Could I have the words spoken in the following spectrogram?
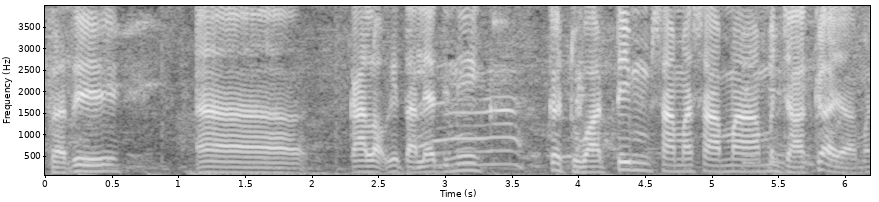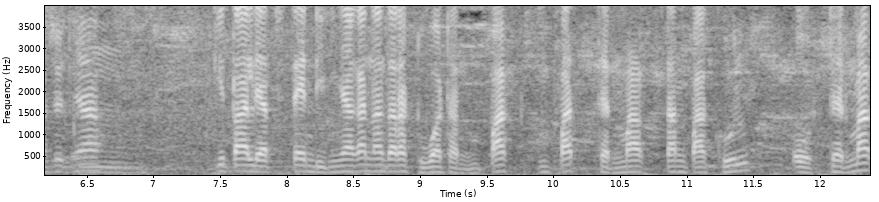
Berarti eh, kalau kita lihat ini kedua tim sama-sama menjaga ya. Maksudnya kita lihat standingnya kan antara 2 dan 4 4 Denmark tanpa gol oh Denmark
